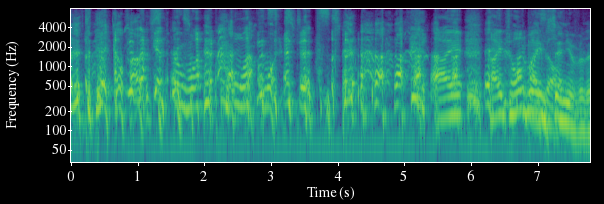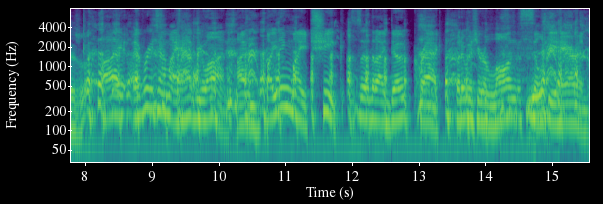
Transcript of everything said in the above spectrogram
to make a lot of sense. One, one, one sentence. I, I told I blame myself. Senya for this. I, every time I have you on, I'm biting my cheek so that I don't crack. But it was your long, silky hair and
